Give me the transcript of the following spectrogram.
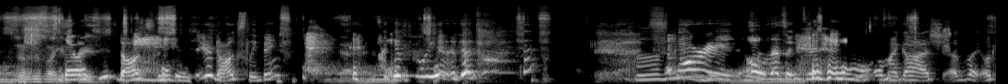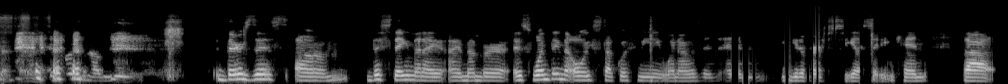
it's just, just like There was- crazy Your dog sleeping. Is your dog sleeping? yeah. I can't believe it. That story. Oh, that's a good. Oh my gosh. I'm like, okay. So go ahead, Ally. there's this um this thing that I, I remember it's one thing that always stuck with me when I was in, in university like sitting kin that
